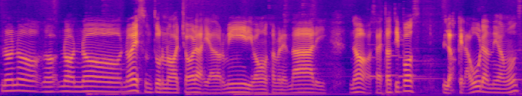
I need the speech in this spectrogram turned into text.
no, no, no, no, no, no es un turno de 8 horas y a dormir y vamos a merendar y. No, o sea, estos tipos los que laburan, digamos,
